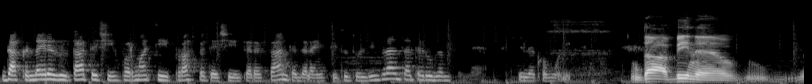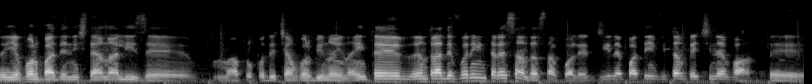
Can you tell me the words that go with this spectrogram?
dacă când ai rezultate și informații proaspete și interesante de la Institutul din Franța, te rugăm să ne, le comunici. Da, bine, e vorba de niște analize, apropo de ce am vorbit noi înainte. Într-adevăr e interesant asta cu alergiile, poate invităm pe cineva pe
